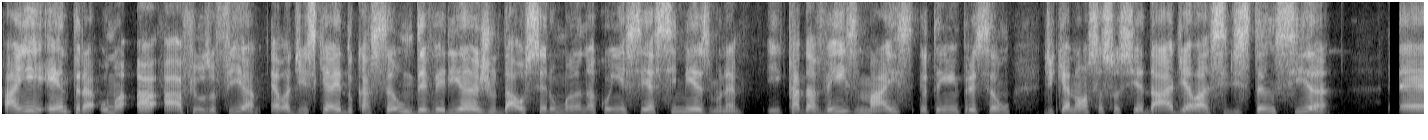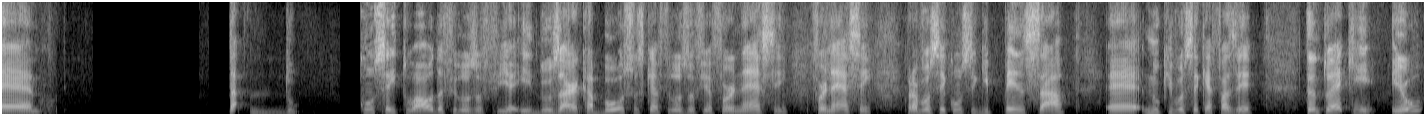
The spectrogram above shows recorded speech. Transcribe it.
Aí entra uma a, a filosofia, ela diz que a educação deveria ajudar o ser humano a conhecer a si mesmo, né? E cada vez mais eu tenho a impressão de que a nossa sociedade ela se distancia é, da, do conceitual da filosofia e dos arcabouços que a filosofia fornece, fornecem para você conseguir pensar é, no que você quer fazer. Tanto é que eu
